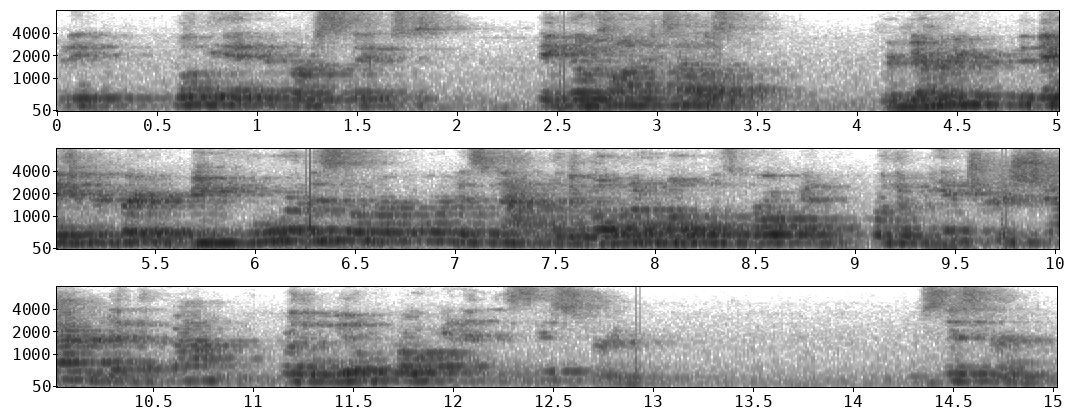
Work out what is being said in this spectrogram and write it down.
But it, look at verse 6. It goes on to tell us, remember the days of your prayer, before the silver cord is snapped, or the golden bowl is broken, or the pitcher is shattered at the fountain, or the wheel broken at the cistern. The cistern.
